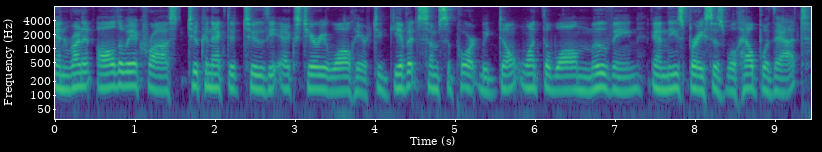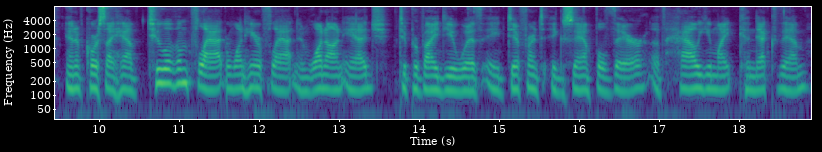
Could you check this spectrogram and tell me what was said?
and run it all the way across to connect it to the exterior wall here to give it some support. We don't want the wall moving and these braces will help with that. And of course I have two of them flat, one here flat and one on edge to provide you with a different example there of how you might connect them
